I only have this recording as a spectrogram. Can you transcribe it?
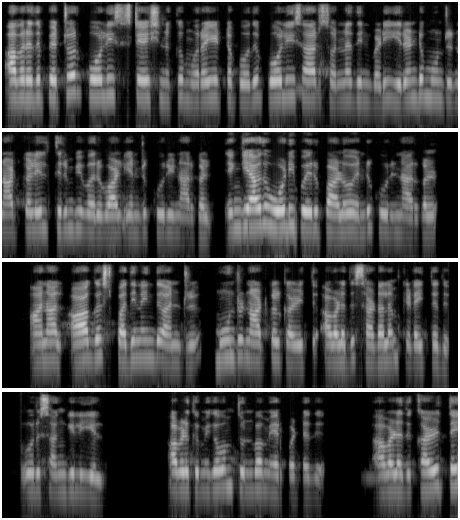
அவரது பெற்றோர் போலீஸ் ஸ்டேஷனுக்கு முறையிட்ட போது போலீசார் சொன்னதின்படி இரண்டு மூன்று நாட்களில் திரும்பி வருவாள் என்று கூறினார்கள். எங்கேயாவது ஓடி போயிருப்பாளோ என்று கூறினார்கள். ஆனால் ஆகஸ்ட் பதினைந்து அன்று மூன்று நாட்கள் கழித்து அவளது சடலம் கிடைத்தது ஒரு சங்கிலியில். அவளுக்கு மிகவும் துன்பம் ஏற்பட்டது. அவளது கழுத்தை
